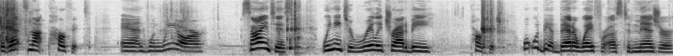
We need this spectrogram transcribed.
but that's not perfect. And when we are scientists, we need to really try to be perfect. What would be a better way for us to measure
